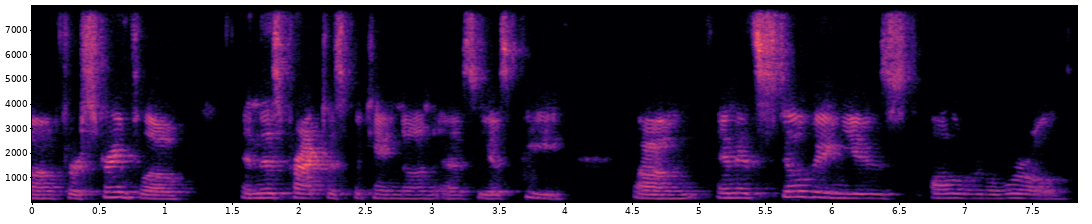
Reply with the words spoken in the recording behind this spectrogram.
uh, for stream flow. And this practice became known as ESP. Um, and it's still being used all over the world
